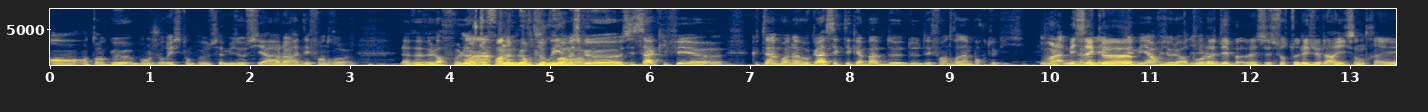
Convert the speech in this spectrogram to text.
en, en tant que bon juriste, on peut s'amuser aussi à, Voilà. à défendre la veuve et l'orphelin. Le pourri, quoi, parce que c'est ça qui fait euh, que t'es un bon avocat, c'est que t'es capable de, de défendre n'importe qui. Voilà, mais c'est que les meilleurs violeurs du pour le débat, c'est surtout les violeurs, ils sont très.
